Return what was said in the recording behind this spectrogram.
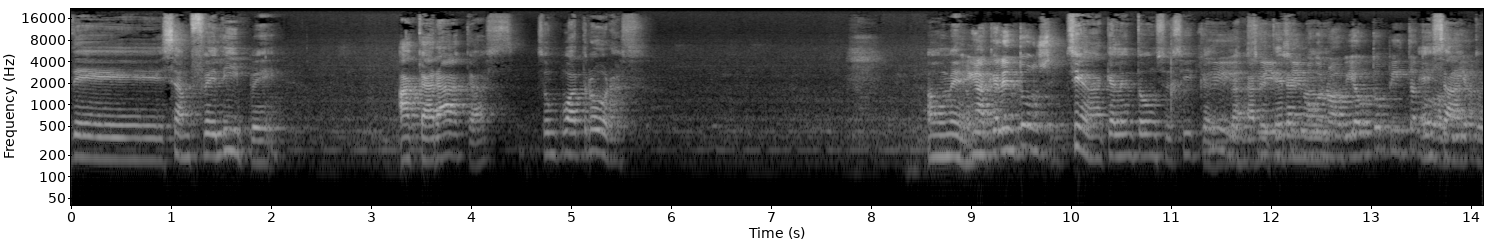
de San Felipe a Caracas son cuatro horas. Más o menos. en aquel entonces. Sí, en aquel entonces sí, que Sí, la carretera sí, sí, no... había autopista todavía. Exacto.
